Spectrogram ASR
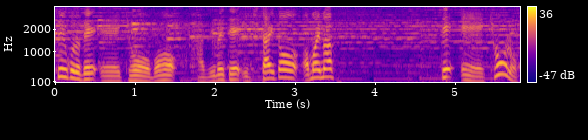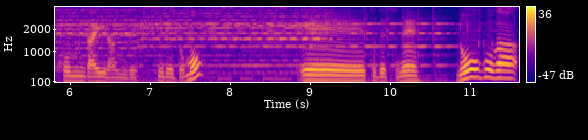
ということで、えー、今日も始めていきたいと思います。で、えー、今日の本題なんですけれども、えー、っとですね、老後が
